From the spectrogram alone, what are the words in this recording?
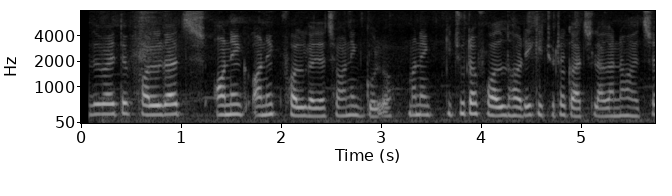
আমাদের বাড়িতে ফল গাছ, অনেক অনেক ফল গাছ আছে, অনেকগুলো। মানে কিছুটা ফল ধরে, কিছুটা গাছ লাগানো হয়েছে।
